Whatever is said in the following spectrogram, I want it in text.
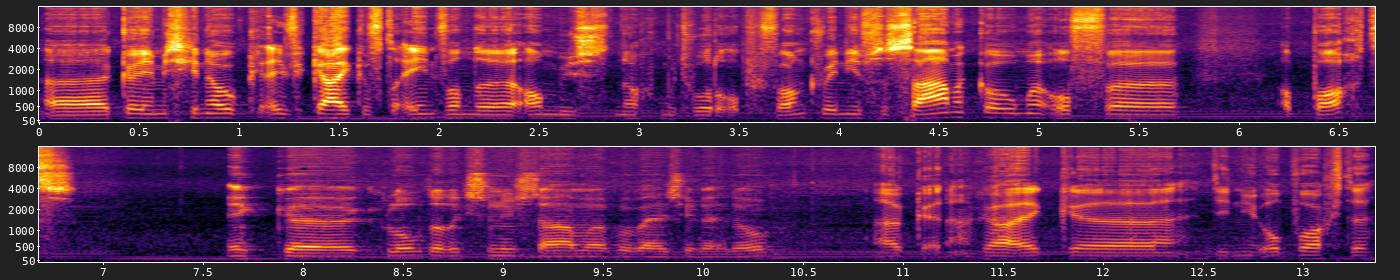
Eh, kun je misschien ook even kijken of er een van de ambus nog moet worden opgevangen. Ik weet niet of ze samenkomen of eh, apart? Ik, eh, ik geloof dat ik ze nu samen voorbij zie rijden over. Oké, dan ga ik die nu opwachten.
